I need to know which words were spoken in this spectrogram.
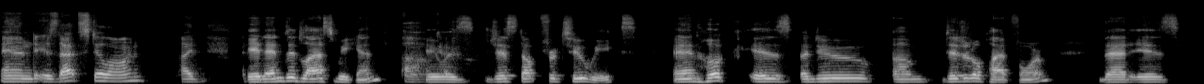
And is that still on? I. It ended last weekend. Oh, okay. It was just up for two weeks. And Hook is a new um, digital platform that is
